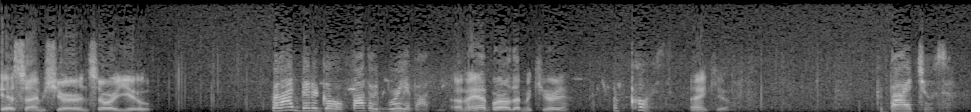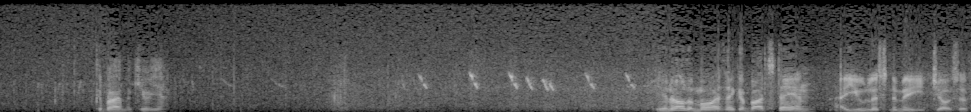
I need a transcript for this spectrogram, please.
Yes, I'm sure, and so are you. Well, I'd better go. Father'd worry about me. Uh, may I borrow that Mercuria? Of course. Thank you. Goodbye, Joseph. Goodbye, Mercuria. You know, the more I think about staying, Now, you listen to me, Joseph.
